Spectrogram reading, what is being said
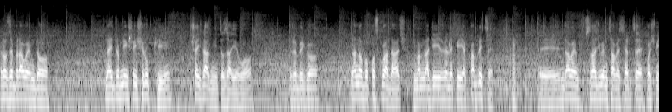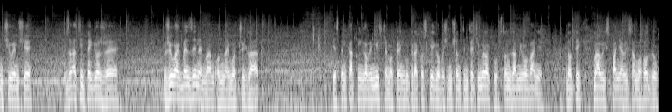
rozebrałem do najdrobniejszej śrubki. 6 lat mi to zajęło, żeby go na nowo poskładać. Mam nadzieję, że lepiej jak w fabryce. Yy, Dałem, wsadziłem całe serce, poświęciłem się z racji tego, że w żyłach benzynę mam od najmłodszych lat. Jestem kartingowym mistrzem okręgu krakowskiego w 1983 roku. Stąd zamiłowanie do tych małych, wspaniałych samochodów.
